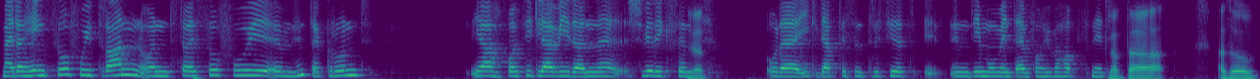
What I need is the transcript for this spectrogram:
mei, da hängt so viel dran und da ist so viel im Hintergrund, ja, was ich glaube ich dann äh, schwierig finde. Ja oder ich glaube, das interessiert in dem Moment einfach überhaupt nicht. Ich glaube, da, also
